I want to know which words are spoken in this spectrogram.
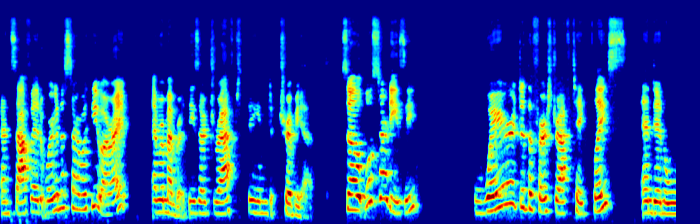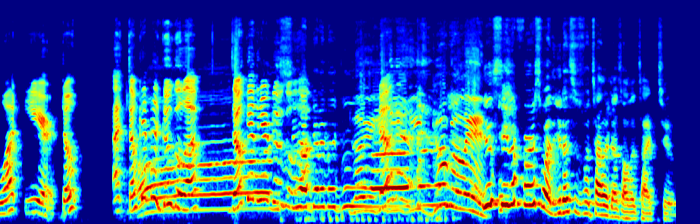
And Safid, we're gonna start with you. All right. And remember, these are draft themed trivia. So we'll start easy. Where did the first draft take place, and in what year? Don't I, don't get the Google up. Don't get your Oh, you Google see up. I'm getting the Google Look up. at he's googling. You see the first one. You know, this is what Tyler does all the time too.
